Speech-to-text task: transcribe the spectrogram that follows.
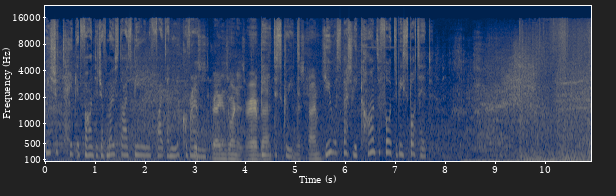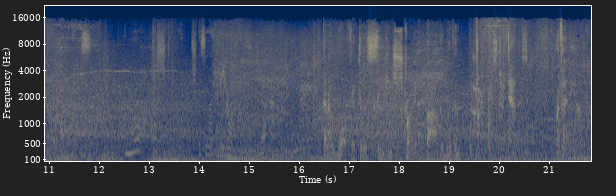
We should take advantage of most eyes being in the fight and look this around. dragons weren't as rare Be discreet. this time. You especially can't afford to be spotted. Is like the one. Don't know what Victor was thinking, striking a bargain with him. Petrificus Totalus. Revelio.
